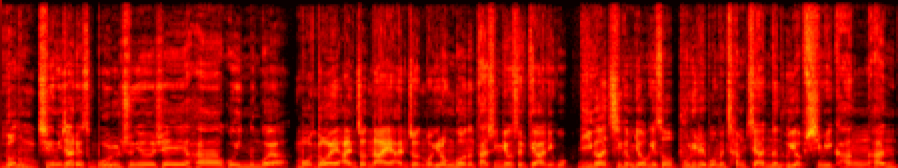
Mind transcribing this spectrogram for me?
너는 지금 이 자리에서 뭘 중요시하고 있는 거야? 뭐 너의 안전, 나의 안전, 뭐 이런 거는 다 신경 쓸 게 아니고 네가 지금 여기서 불의를 보면 참지 않는 의협심이 강한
